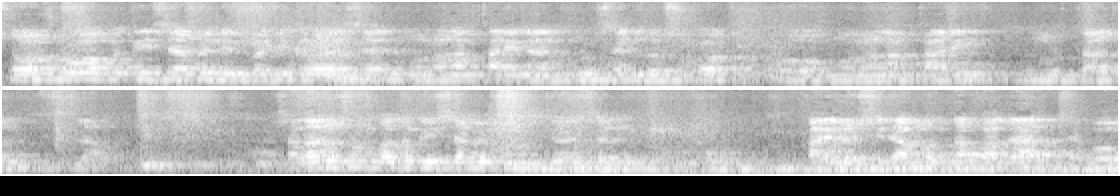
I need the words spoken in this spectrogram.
সহসভাপতি হিসাবে নির্বাচিত হয়েছেন মৌলানা কারি নাজমুল হোসেন লস্কর ও মৌলানা কারি নুরতাজুল ইসলাম। সাধারণ সম্পাদক হিসাবে মনোনীত হয়েছেন কারি রশিদ আহমদ তাপাদার এবং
